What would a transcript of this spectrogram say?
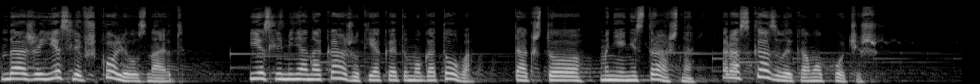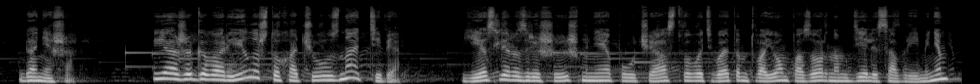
даже если в школе узнают. Если меня накажут, я к этому готова. Так что мне не страшно. Рассказывай, кому хочешь. Ганеша. Я же говорила, что хочу узнать тебя. Если разрешишь мне поучаствовать в этом твоем позорном деле со временем,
